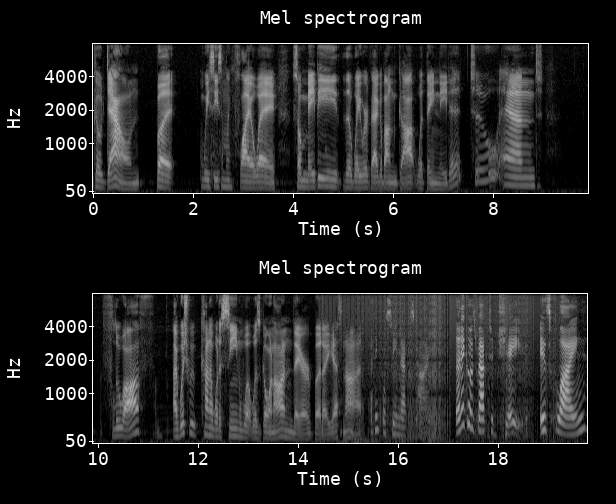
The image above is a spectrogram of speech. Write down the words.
go down, but we see something fly away. So maybe the wayward vagabond got what they needed to and flew off. I wish we kind of would have seen what was going on there, but I guess not. I think we'll see next time. Then it goes back to Jade is flying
